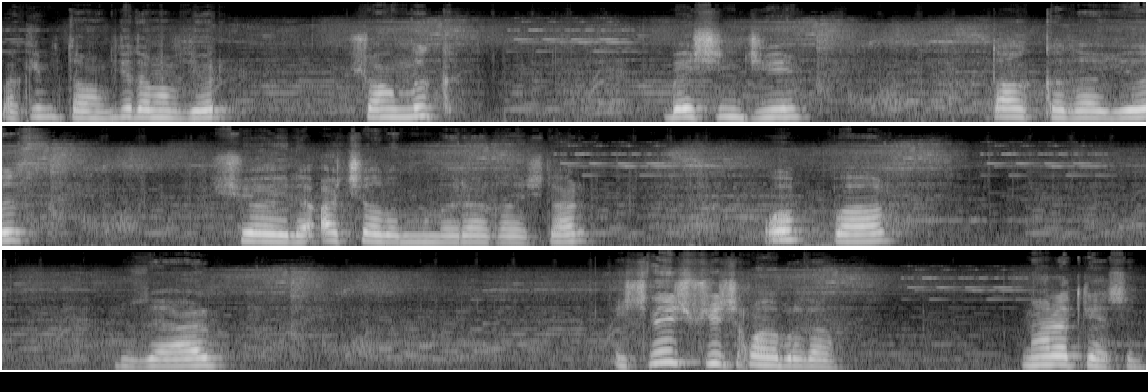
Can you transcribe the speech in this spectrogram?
Bakayım tamam devam ediyor. Şu anlık 5. dakikadayız. Şöyle açalım bunları arkadaşlar. Hoppa. Güzel. İçine hiçbir şey çıkmadı burada. Lanet gelsin.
